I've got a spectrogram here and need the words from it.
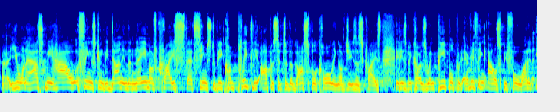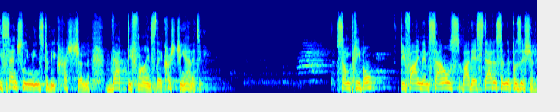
Uh, you want to ask me how things can be done in the name of Christ that seems to be completely opposite to the gospel calling of Jesus Christ. It is because when people put everything else before what it essentially means to be Christian, that defines their Christianity. Some people define themselves by their status and their position.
